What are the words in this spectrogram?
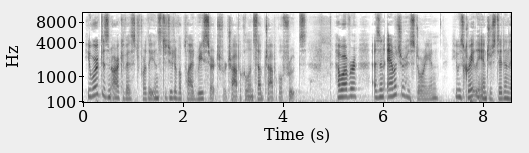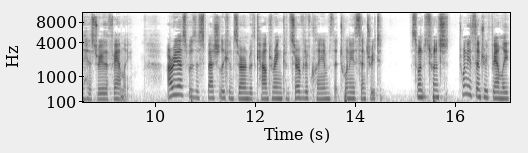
he worked as an archivist for the Institute of Applied Research for Tropical and Subtropical Fruits. However, as an amateur historian, he was greatly interested in the history of the family. Ariès was especially concerned with countering conservative claims that 20th century, to, 20th century family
